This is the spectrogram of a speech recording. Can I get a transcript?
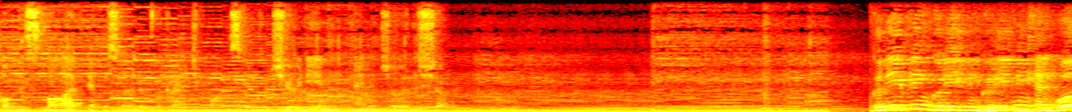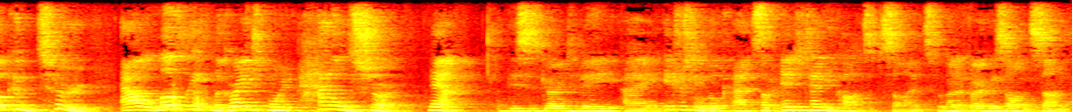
of this live episode of Lagrange Point. So tune in and enjoy the show. Good evening, good evening, good evening, and welcome to our lovely Lagrange Point panel show. Now, this is going to be an interesting look at some entertaining parts of science. We're going to focus on some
